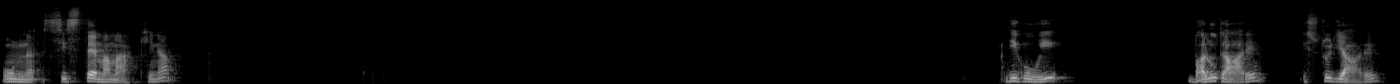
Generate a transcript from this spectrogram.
un sistema macchina di cui valutare e studiare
